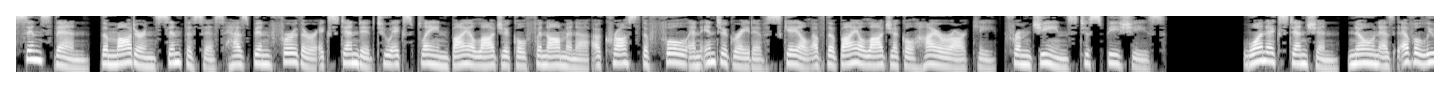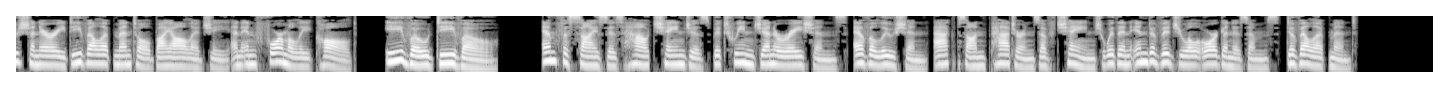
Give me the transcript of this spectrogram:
Since then, the modern synthesis has been further extended to explain biological phenomena across the full and integrative scale of the biological hierarchy, from genes to species. One extension, known as evolutionary developmental biology and informally called Evo-Devo, emphasizes how changes between generations evolution acts on patterns of change within individual organisms development.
